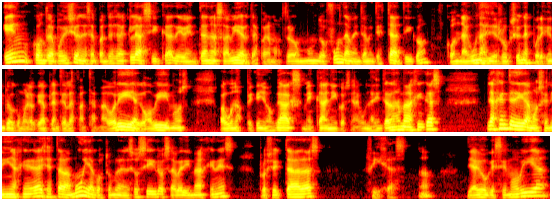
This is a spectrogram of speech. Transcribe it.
En contraposición a esa pantalla clásica de ventanas abiertas para mostrar un mundo fundamentalmente estático, con algunas disrupciones, por ejemplo, como lo que va a plantear la fantasmagoría, como vimos, o algunos pequeños gags mecánicos en algunas linternas mágicas, la gente, digamos, en líneas generales ya estaba muy acostumbrada en esos siglos a ver imágenes proyectadas fijas, de algo que se movía,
